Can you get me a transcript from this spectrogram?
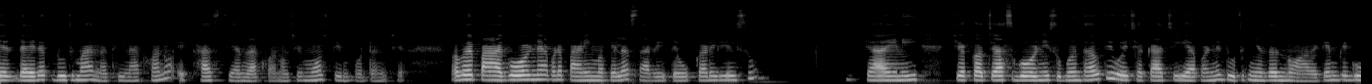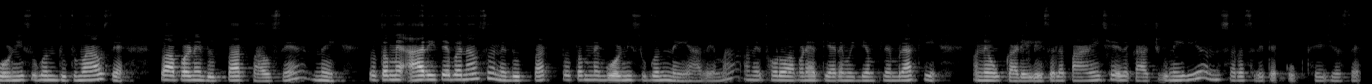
એ ડાયરેક્ટ દૂધમાં નથી નાખવાનો, એ ખાસ ધ્યાન રાખવાનું છે મોસ્ટ ઇમ્પોર્ટન્ટ છે. હવે પા, ગોળને આપણે પાણીમાં પહેલાં સારી રીતે ઉકાળી લઈશું. જ્યાં એની જે કચાસ ગોળની સુગંધ આવતી હોય છે, કાચી, એ આપણને દૂધની અંદર ન આવે. કેમ કે ગોળની સુગંધ દૂધમાં આવશે, તો આપણને દૂધપાક ભાવશે નહીં. તો તમે આ રીતે બનાવશો ને દૂધપાક, તો તમને ગોળની સુગંધ નહીં આવે એમાં. અને થોડો આપણે અત્યારે મીડિયમ ફ્લેમ રાખી અને ઉકાળી લઈશું. એટલે પાણી છે એ કાચું નહીં રહે અને સરસ રીતે કૂક થઈ જશે.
